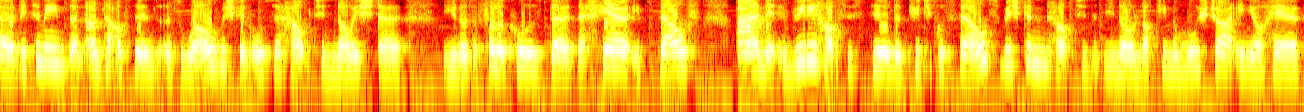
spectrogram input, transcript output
uh, vitamins and antioxidants as well which can also help to nourish the you know the follicles the the hair itself and it really helps to seal the cuticle cells which can help to you know lock in the moisture in your hair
